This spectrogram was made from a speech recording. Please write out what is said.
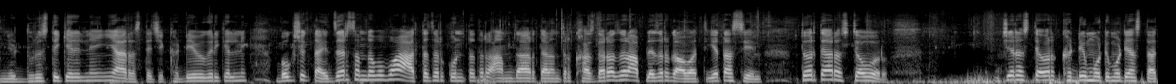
नीट दुरुस्ती केलेली नाही या रस्त्याचे खड्डे वगैरे केले नाही. बघू शकताय जर समजा बाबा आता जर कोणता तर आमदार त्यानंतर खासदार जर आपल्या जर गावात येत असेल तर त्या रस्त्यावर जे रस्त्यावर खड्डे मोठे मोठे असतात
